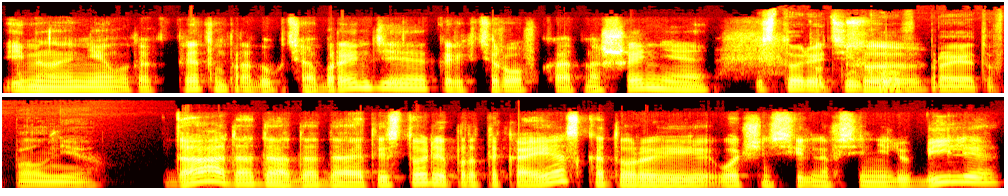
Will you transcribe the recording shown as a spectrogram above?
именно не вот о конкретном продукте, а бренде, корректировка отношения. История тут, Тинькофф э, про это вполне. Да, да, да, да, да. Это история про ТКС, который очень сильно все не любили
